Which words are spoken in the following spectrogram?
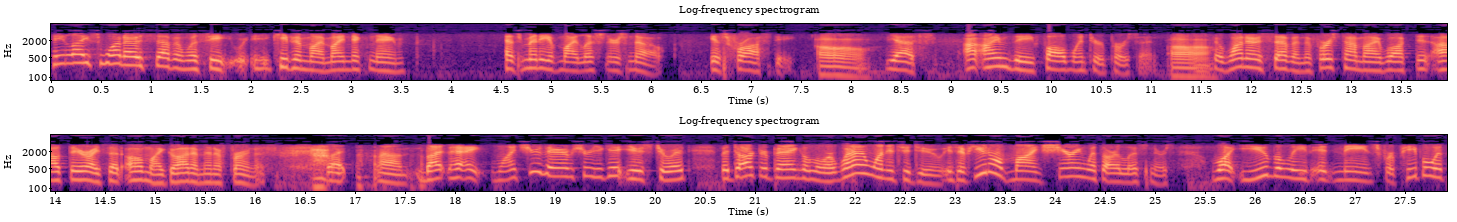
he likes 107. Was he? Keep in mind, my nickname, as many of my listeners know, is Frosty. Oh. Yes, I, I'm the fall winter person. Uh, So 107. The first time I walked in, out there, I said, "Oh my God, I'm in a furnace." But um, but hey, once you're there, I'm sure you get used to it. But Dr. Bangalore, what I wanted to do is, if you don't mind sharing with our listeners what you believe it means for people with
